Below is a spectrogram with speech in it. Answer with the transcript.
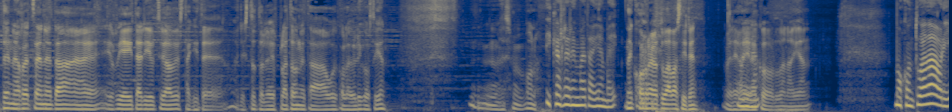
Eraten erretzen eta eh, irri egitari utzi gabe ez dakite Aristoteles, Platon eta haueko lebeliko ziren. Mm, Bueno, Ikasleren bat agian bai. neko horregatu abaz diren. Bere gairako orduan agian. Bo, kontua da hori,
